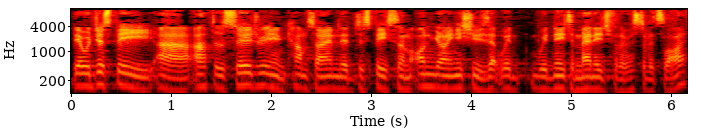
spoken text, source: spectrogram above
there would just be, uh, after the surgery and comes home, there'd just be some ongoing issues that we'd, we'd need to manage for the rest of its life.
